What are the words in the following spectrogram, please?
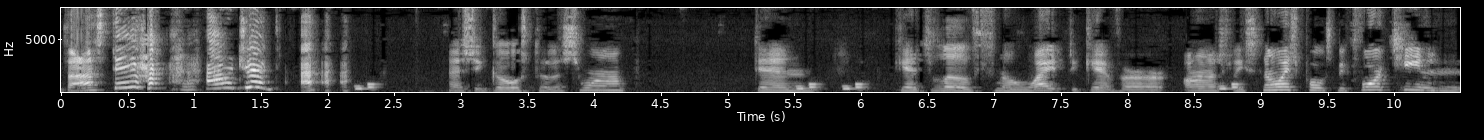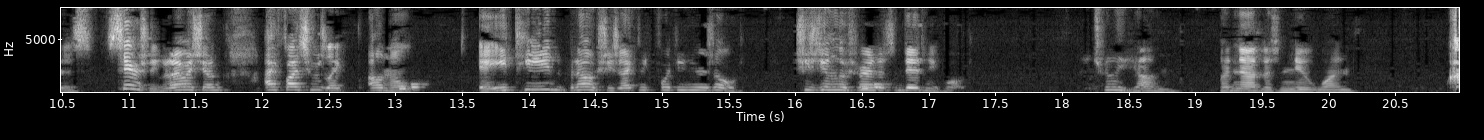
Thirsty? How drink? As she goes through the swamp, then gets little Snow White to give her. Honestly, Snow White's supposed to be 14 in this. Seriously, when I was young, I thought she was like, I don't know, 18? But no, she's actually 14 years old. She's younger than us in Disney World. It's really young. But now there's a new one.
